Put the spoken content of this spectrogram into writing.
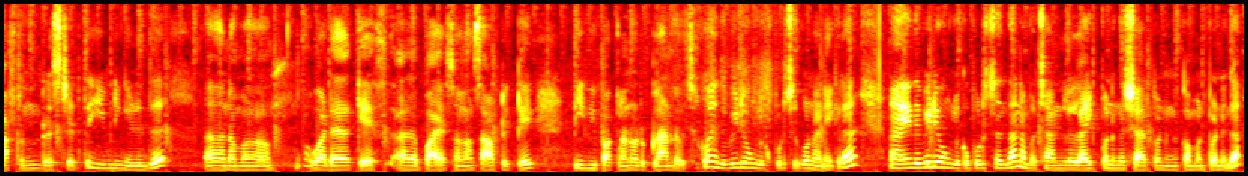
ஆஃப்டர்நூன் ரெஸ்ட் எடுத்து ஈவினிங் எழுந்து நம்ம வடை கேஸ் பாயசம்லாம் பாயாசம்லாம் சாப்பிட்டுக்கிட்டே டிவி பார்க்கலான்னு ஒரு பிளானில் வச்சுருக்கோம். இந்த வீடியோ உங்களுக்கு பிடிச்சிருக்கோன்னு நினைக்கிறேன். இந்த வீடியோ உங்களுக்கு பிடிச்சிருந்தா நம்ம சேனலை லைக் பண்ணுங்கள் ஷேர் பண்ணுங்கள் கமெண்ட் பண்ணுங்கள்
